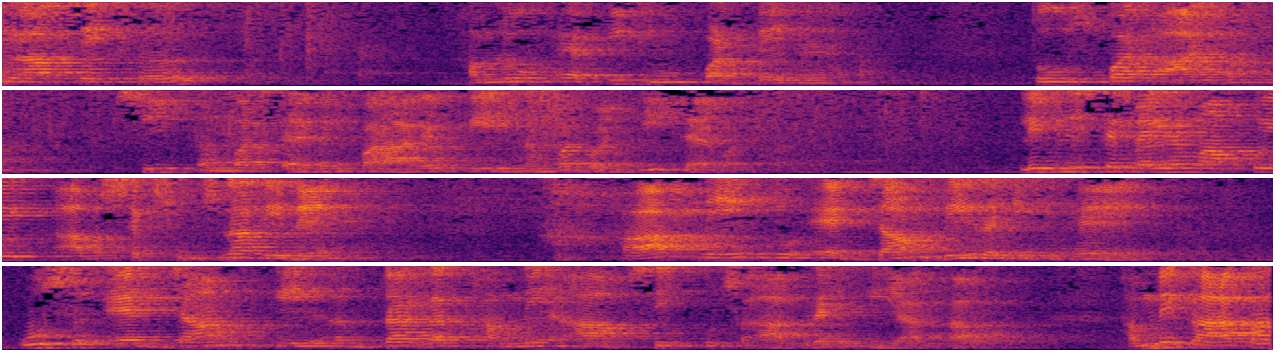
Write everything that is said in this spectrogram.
क्लास सिक्स हम लोग एप्टीट्यूड पढ़ते हैं तो उस पर आज हम सीट नंबर सेवन पर आ गए पेज नंबर ट्वेंटी सेवन लेकिन इससे पहले हम आपको एक आवश्यक सूचना दे दें, आपने जो एग्ज़ाम दे रहे हैं, उस एग्ज़ाम के अंतर्गत हमने आपसे कुछ आग्रह किया था। हमने कहा था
